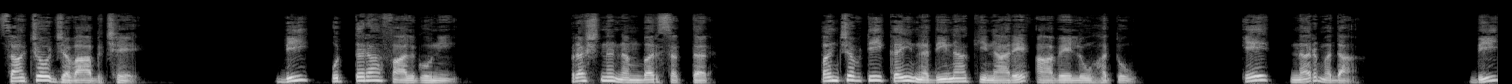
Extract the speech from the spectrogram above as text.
સાચો જવાબ છે બી ઉત્તરા ફાલ્ગુની પ્રશ્ન નંબર સત્તર પંચવટી કઈ નદીના કિનારે આવેલું હતું A Narmada B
